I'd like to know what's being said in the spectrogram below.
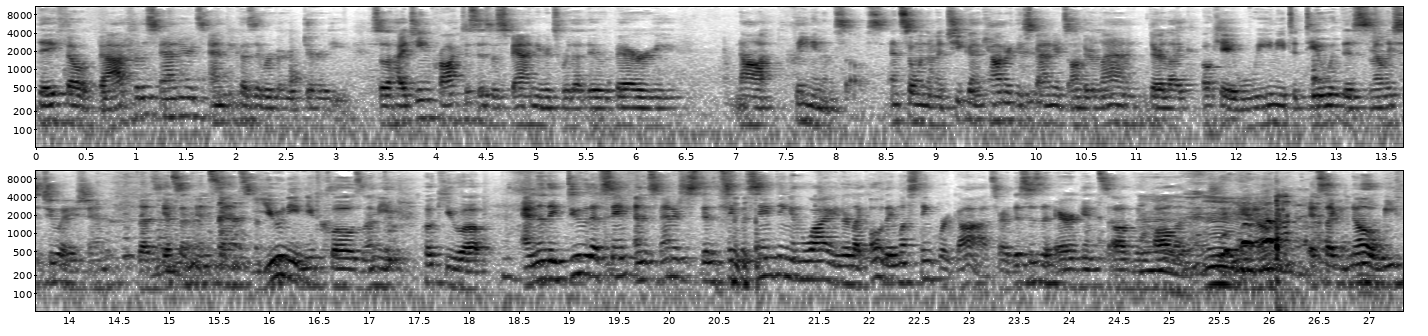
they felt bad for the Spaniards and because they were very dirty. So the hygiene practices of Spaniards were that they were very not cleaning themselves. And so when the Mexica encountered these Spaniards on their land, they're like, okay, we need to deal with this smelly situation. Let's get some incense. You need new clothes. Let me hook you up. And then they do that same, and the Spaniards did take the same thing in Hawaii. And They're like, oh, they must think we're gods, right? This is the arrogance of the colonists, you know? It's like, no, we,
